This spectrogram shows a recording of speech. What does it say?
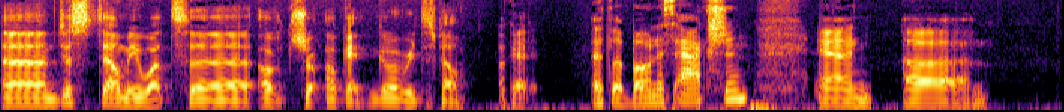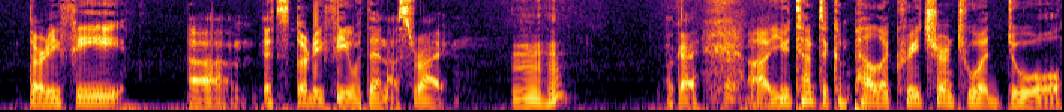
Um, just tell me what. Uh, oh, sure. Okay, go read the spell. Okay. It's a bonus action, and um 30 feet. Um, it's 30 feet within us, right? Mm-hmm. Okay. Uh, you attempt to compel a creature into a duel.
